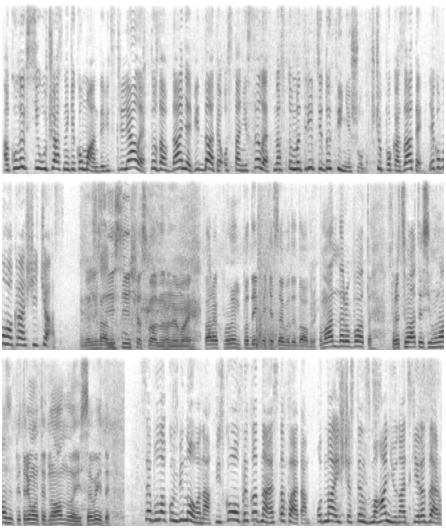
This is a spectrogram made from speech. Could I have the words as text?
А коли всі учасники команди відстріляли, то завдання віддати останні сили на 100-метрівці до фінішу, щоб показати якомога кращий час. На лісі нічого складного немає. Пару хвилин подихати, і все буде добре. Командна робота. Працювати всім разом, підтримувати одного і все вийде. Це була комбінована військово-прикладна естафета. Одна із частин змагань юнацький резерв.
